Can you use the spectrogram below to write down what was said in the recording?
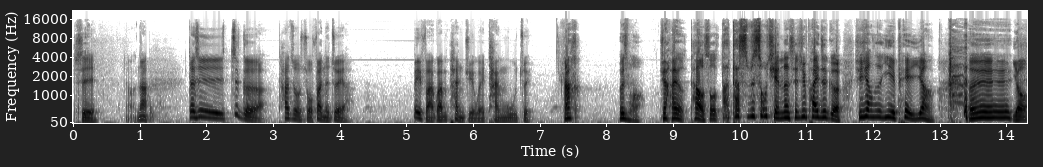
是啊，那但是这个、啊、他所所犯的罪啊，被法官判决为贪污罪啊？为什么？就还有他有收他他是不是收钱了？谁去拍这个？就像是叶配一样。哎、欸，有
